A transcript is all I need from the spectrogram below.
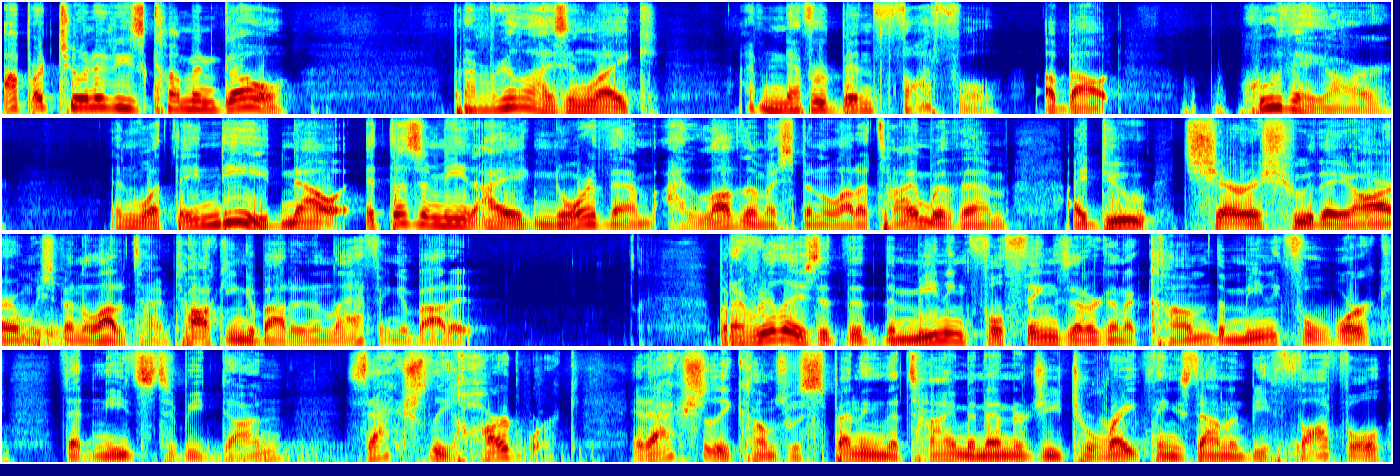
opportunities come and go. But I'm realizing like I've never been thoughtful about who they are and what they need. Now, it doesn't mean I ignore them. I love them. I spend a lot of time with them. I do cherish who they are, and we spend a lot of time talking about it and laughing about it. But I realize that the, the meaningful things that are going to come, the meaningful work that needs to be done, is actually hard work. It actually comes with spending the time and energy to write things down and be thoughtful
